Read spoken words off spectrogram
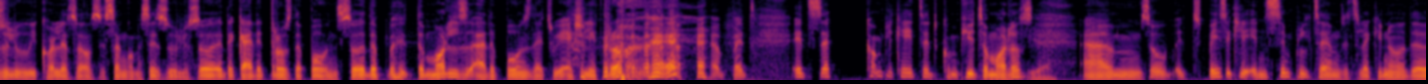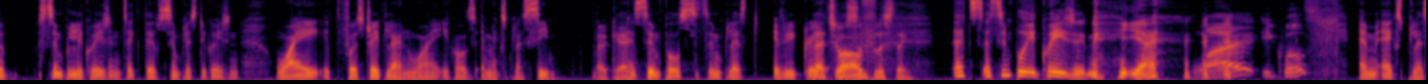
Zulu we call ourselves the Sangoma Zulu so the guy that throws the bones so the the models are the bones that we actually throw but it's a complicated computer models Yeah. um so it's basically in simple terms it's like you know the simple equation take the simplest equation y for a straight line y equals mx plus c Okay, a simple simplest every grade that's your simplest thing. that's a simple equation. yeah. Y equals mx plus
